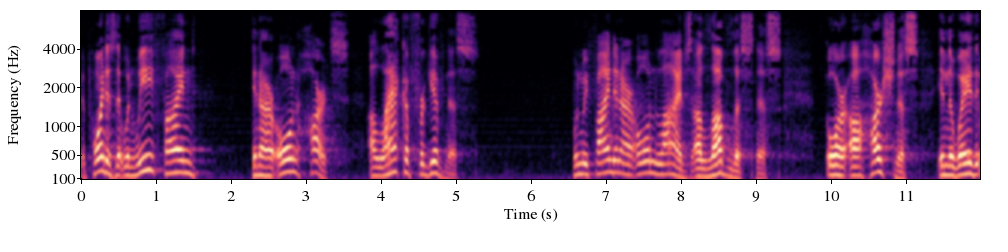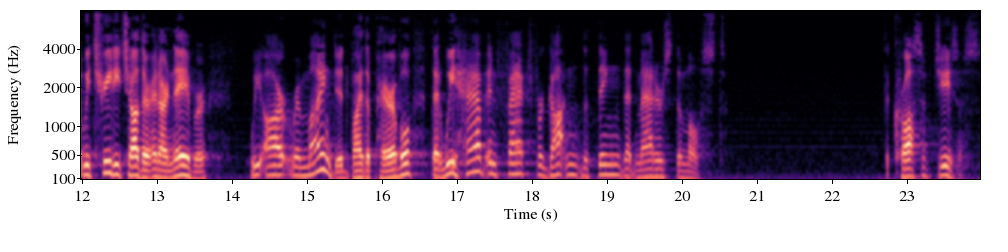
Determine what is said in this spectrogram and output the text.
The point is that when we find in our own hearts a lack of forgiveness, when we find in our own lives a lovelessness or a harshness in the way that we treat each other and our neighbor, we are reminded by the parable that we have in fact forgotten the thing that matters the most the cross of Jesus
